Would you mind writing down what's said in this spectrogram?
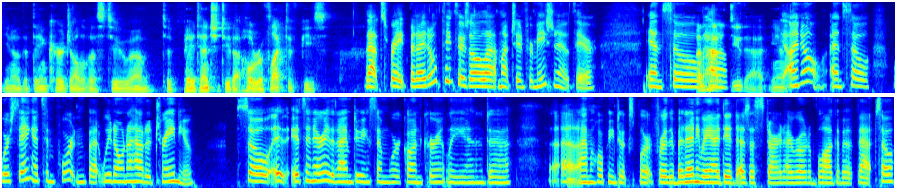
you know, that they encourage all of us to um, to pay attention to. That whole reflective piece. That's right, but I don't think there's all that much information out there. And so, and how uh, to do that, yeah. I know. And so we're saying it's important, but we don't know how to train you so it, it's an area that I'm doing some work on currently, and uh, uh, I'm hoping to explore it further. But anyway, I did as a start. I wrote a blog about that. So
